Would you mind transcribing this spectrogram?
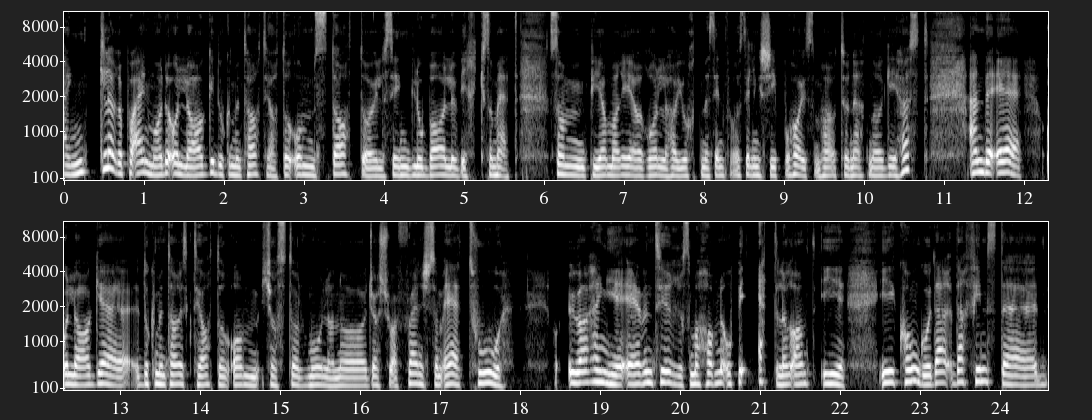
enklere på en måte å lage dokumentarteater om Statoil sin globale virksomhet, som Pia Maria Roll har gjort med sin forestilling Skip Ohoi, som har turnert Norge i høst, enn det er å lage dokumentarisk teater om Kjostolv Moland og Joshua French, som er to uavhengige eventyrere som har havna oppi et eller annet i, i Kongo. Der, der fins det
